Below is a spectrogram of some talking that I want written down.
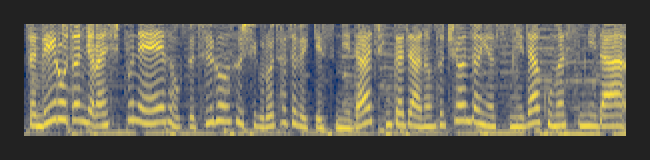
자, 내일 오전 11시 10분에 더욱더 즐거운 소식으로 찾아뵙겠습니다. 지금까지 아나운서 최현정이었습니다. 고맙습니다.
